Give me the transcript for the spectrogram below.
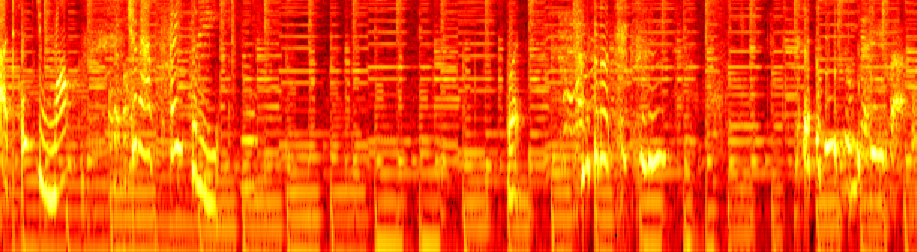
I told you, Mom. You should have faith in me. What? Don't get.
